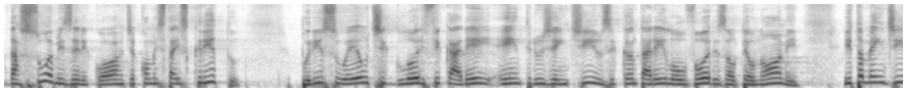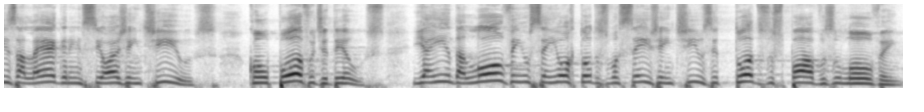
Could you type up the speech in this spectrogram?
da sua misericórdia, como está escrito: Por isso eu te glorificarei entre os gentios e cantarei louvores ao teu nome. E também diz: Alegrem-se, ó gentios, com o povo de Deus. E ainda, louvem o Senhor, todos vocês, gentios, e todos os povos o louvem.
